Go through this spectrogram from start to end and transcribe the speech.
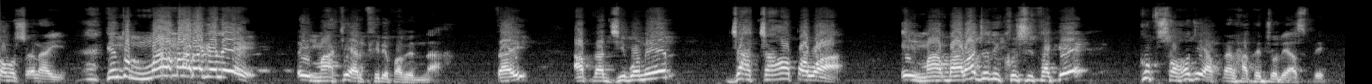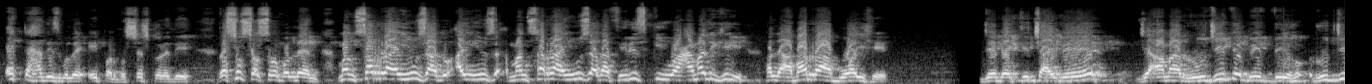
সমস্যা নাই। কিন্তু মা মারা গেলে এই মাকে আর ফিরে পাবেন না। তাই আপনার জীবনের যা চাওয়া পাওয়া, এই মা বাবা যদি খুশি থাকে, খুব সহজে আপনার হাতে চলে আসবে। একটা হাদিস বলে এই পর্ব শেষ করে দিই। রাসূল বললেন মানসাররা ইউজাদু ফি রিজকি ওয়া যে ব্যক্তি চাইবে যে আমার রুজিতে বৃদ্ধি রুজি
